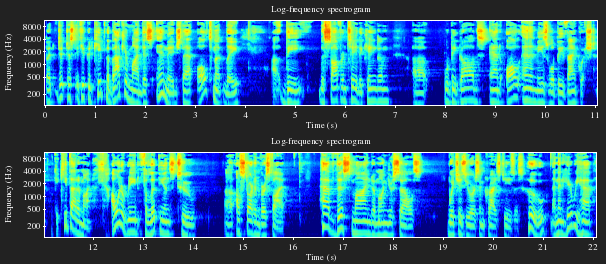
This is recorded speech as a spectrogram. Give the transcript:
but just if you could keep in the back of your mind this image that ultimately uh, the, the sovereignty, the kingdom, will be God's and all enemies will be vanquished. Okay, keep that in mind. I want to read Philippians 2. Uh, I'll start in verse 5. Have this mind among yourselves, which is yours in Christ Jesus, who, and then here we have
